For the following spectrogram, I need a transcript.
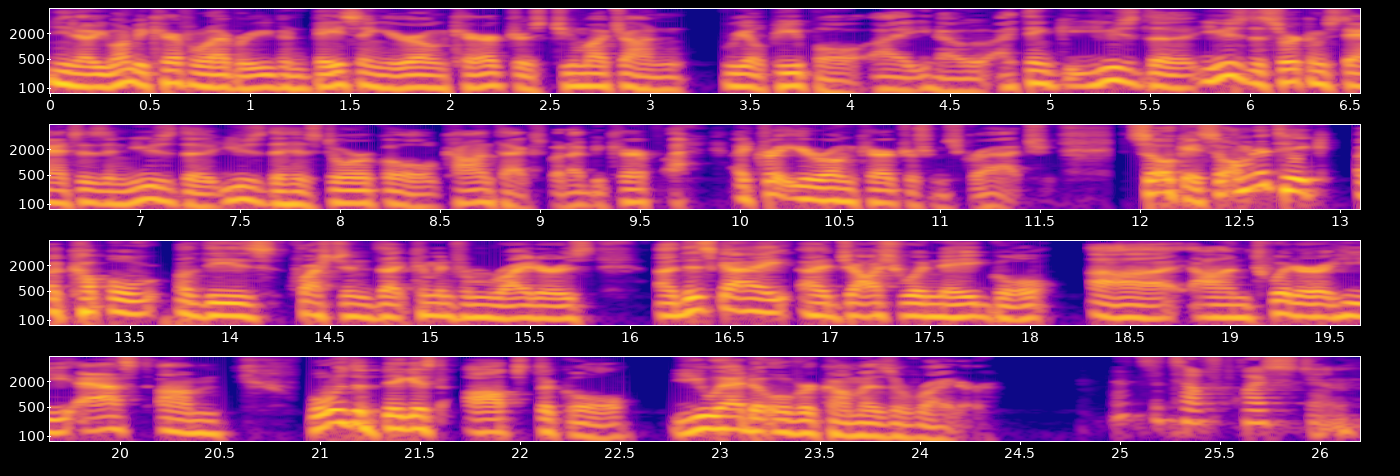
you know you want to be careful whatever even basing your own characters too much on real people. I you know I think use the use the circumstances and use the use the historical context, but I'd be careful. I'd create your own characters from scratch. So okay, so I'm going to take a couple of these questions that come in from writers. Uh, this guy uh, Joshua Nagel uh, on Twitter, he asked, um, "What was the biggest obstacle you had to overcome as a writer?" That's a tough question.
